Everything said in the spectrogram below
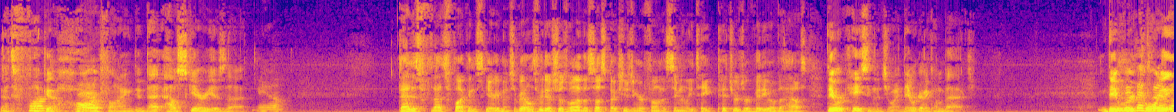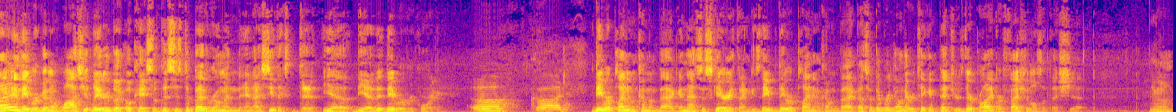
That's Fuck fucking that. horrifying, dude. That how scary is that? Yeah. That is that's fucking scary, man. Surveillance video shows one of the suspects using her phone to seemingly take pictures or video of the house. They were casing the joint. They were going to come back. They You were think that's what it recording and they were going to watch it later and be like, okay, so this is the bedroom, and, and I see the, the yeah yeah they, they were recording. Oh God. They were planning on coming back, and that's the scary thing because they they were planning on coming back. That's what they were doing. They were taking pictures. They're probably professionals at this shit. You know.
